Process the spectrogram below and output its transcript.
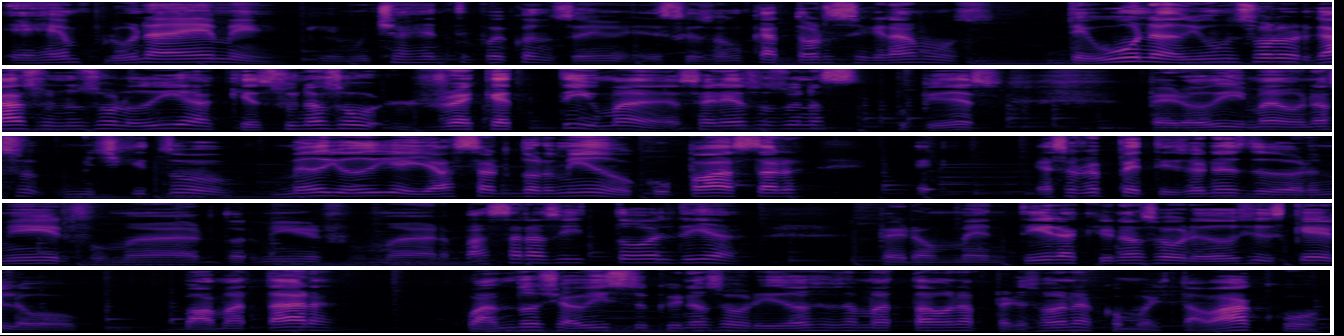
ejemplo, una M, que mucha gente puede consumir, es que son 14 gramos, de una, de un solo orgasmo en un solo día, que es una requetí, madre, serio, eso es una estupidez, pero di, madre, mi chiquito, medio día ya va a estar dormido, ocupa va a estar... Eh, esas repeticiones de dormir, fumar, dormir, fumar, va a estar así todo el día. Pero mentira que una sobredosis que lo va a matar. ¿Cuándo se ha visto que una sobredosis ha matado a una persona? Como el tabaco,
